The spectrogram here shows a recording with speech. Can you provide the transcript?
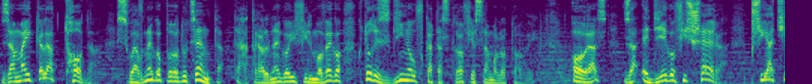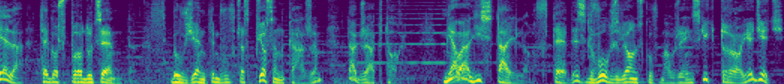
za Michaela Toda, sławnego producenta teatralnego i filmowego, który zginął w katastrofie samolotowej, oraz za Ediego Fischera, przyjaciela tegoż producenta. Był wziętym wówczas piosenkarzem, także aktorem. Miała Liz Taylor wtedy z dwóch związków małżeńskich troje dzieci.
